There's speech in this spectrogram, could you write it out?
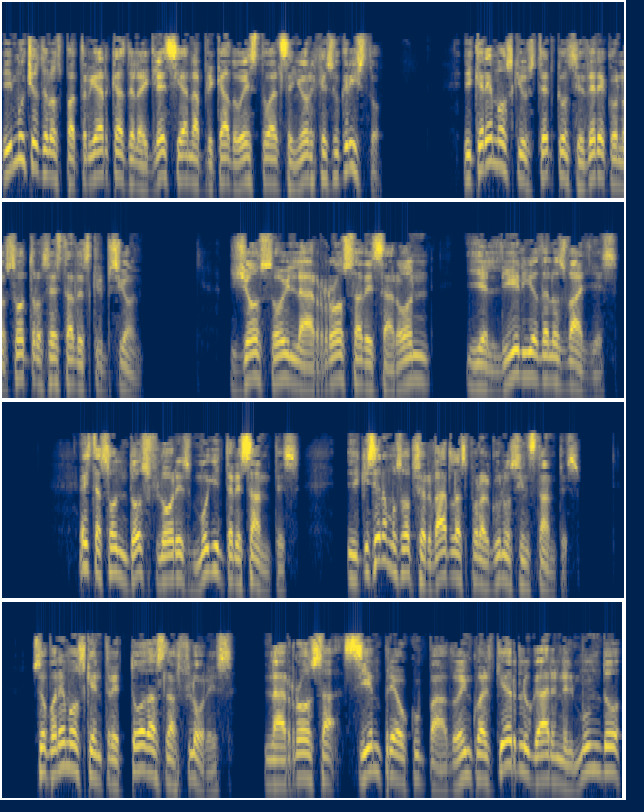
y muchos de los patriarcas de la Iglesia han aplicado esto al Señor Jesucristo. Y queremos que usted considere con nosotros esta descripción. Yo soy la rosa de Sarón y el lirio de los valles. Estas son dos flores muy interesantes, y quisiéramos observarlas por algunos instantes. Suponemos que entre todas las flores, la rosa siempre ha ocupado, en cualquier lugar en el mundo,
